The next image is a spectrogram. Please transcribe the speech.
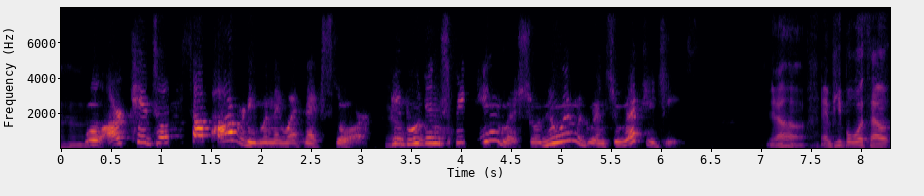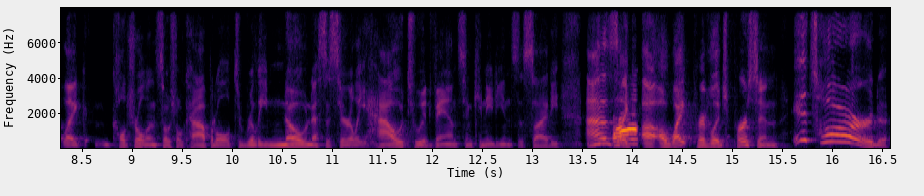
Mhm. well, our kids only saw poverty when they went next door. Yeah. People who didn't speak English or new immigrants or refugees. Yeah. And people without like cultural and social capital to really know necessarily how to advance in Canadian society. As like a, a white privileged person, it's hard.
